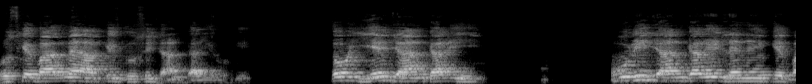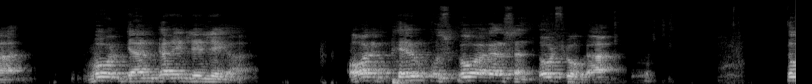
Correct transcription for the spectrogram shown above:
उसके बाद में आपकी दूसरी जानकारी होगी। तो ये जानकारी, पूरी जानकारी लेने के बाद वो जानकारी ले लेगा और फिर उसको अगर संतोष होगा तो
